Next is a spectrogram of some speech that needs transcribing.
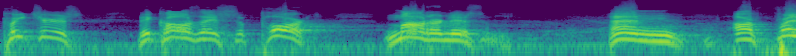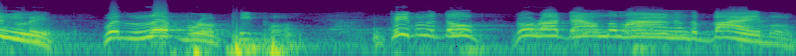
preachers because they support modernism and are friendly with liberal people. People that don't go right down the line in the Bible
